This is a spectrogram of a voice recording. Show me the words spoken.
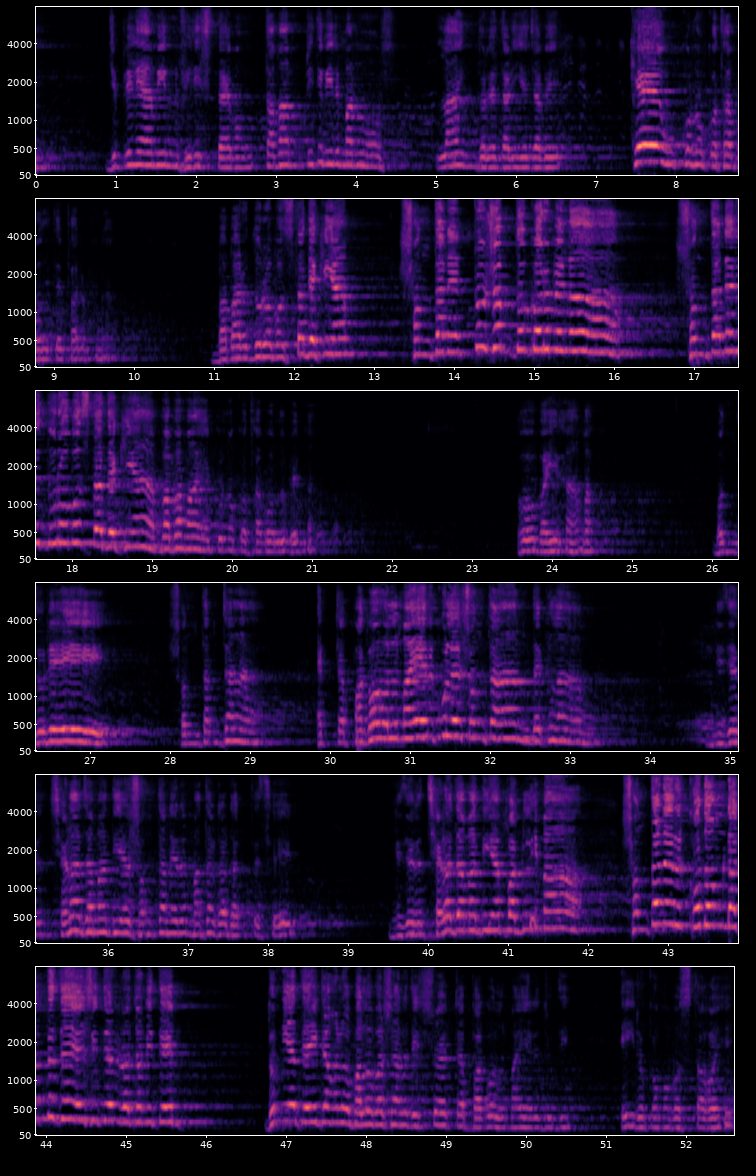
জিব্রিলে আমিন ফিরিস্তা এবং তামাম পৃথিবীর মানুষ লাইন ধরে দাঁড়িয়ে যাবে কেউ কোনো কথা বলতে পারবে না বাবার দুরবস্থা দেখিয়া সন্তান একটু শব্দ করবে না সন্তানের দুরবস্থা দেখিয়া বাবা মায়ে কোনো কথা বলবে না। ও ভাইরা আমার, বন্ধুরে, সন্তানটা একটা পাগল মায়ের কুলে সন্তান দেখলাম। নিজের ছেঁড়া জামা দিয়ে সন্তানের মাথাটা ডাকতেছে। নিজের ছেঁড়া জামা দিয়ে পাগলি মা, সন্তানের কদম ডাকতেছে শীতের রজনীতে। দুনিয়াতে এইটা হলো ভালোবাসার দৃশ্য, একটা পাগল মায়ের যদি এই রকম অবস্থা হয়।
